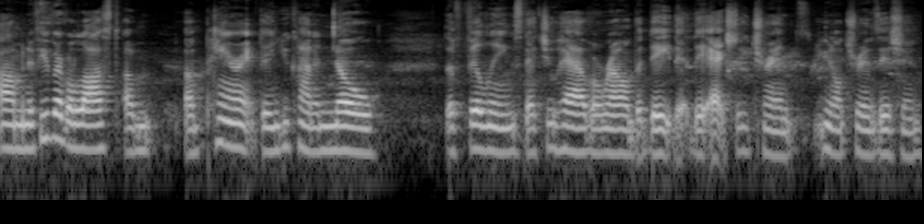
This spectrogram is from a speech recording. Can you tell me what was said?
Um, and if you've ever lost a, a parent, then you kind of know the feelings that you have around the date that they actually trans, you know, transition.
